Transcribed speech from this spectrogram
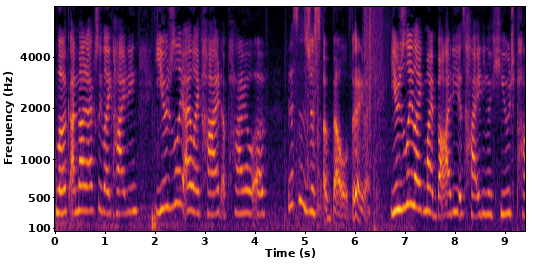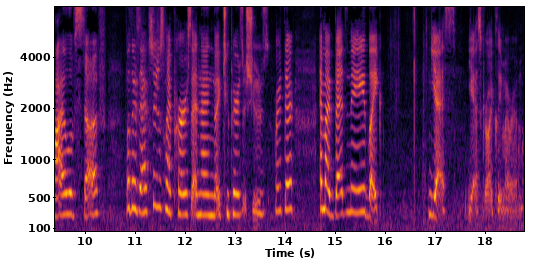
Look, I'm not actually like hiding. Usually I like hide a pile of, this is just a belt, but anyway. Usually like my body is hiding a huge pile of stuff, but there's actually just my purse and then like two pairs of shoes right there. And my bed's made, like, yes, yes girl, I cleaned my room.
